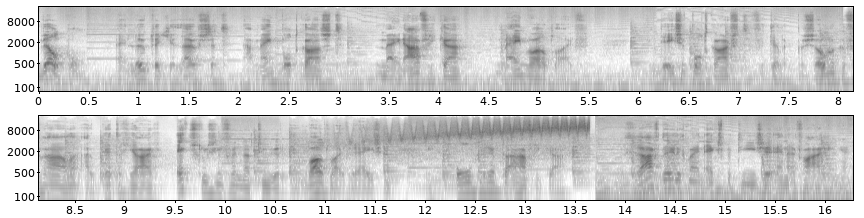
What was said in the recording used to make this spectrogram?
Welkom en leuk dat je luistert naar mijn podcast Mijn Afrika, Mijn Wildlife. In deze podcast vertel ik persoonlijke verhalen uit 30 jaar exclusieve natuur- en wildlife reizen in het ongerepte Afrika. Graag deel ik mijn expertise en ervaringen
